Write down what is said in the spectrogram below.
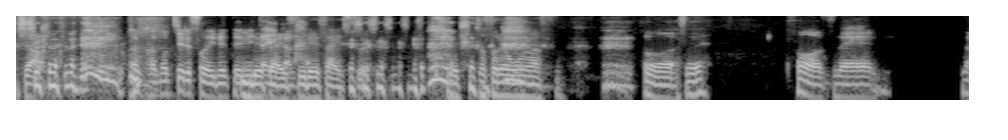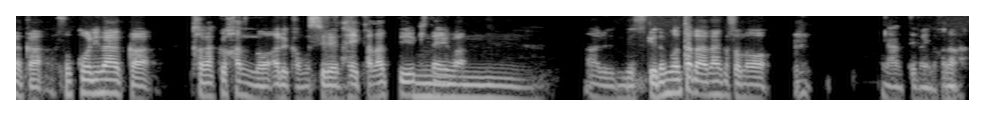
ちゃ。ロチルソを入れて入みたいかなれたいっす、。入れたいっす。めっちゃそれ思います。そうですね。そうですね。なんか、そこになんか、化学反応あるかもしれないかなっていう期待はうんあるんですけども、ただなんかその、なんて言えばいいのかな。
